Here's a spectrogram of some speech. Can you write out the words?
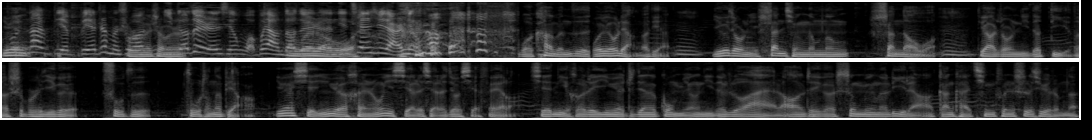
因为不，那别别这么说，你得罪人行，我不想得罪人，您谦虚点行吗？我看文字，我有两个点，嗯，一个就是你煽情能不能煽到我，嗯，第二就是你的底子是不是一个数字组成的表。因为写音乐很容易写着写着就写飞了，写你和这音乐之间的共鸣、你的热爱，然后这个生命的力量，感慨青春逝去什么的。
